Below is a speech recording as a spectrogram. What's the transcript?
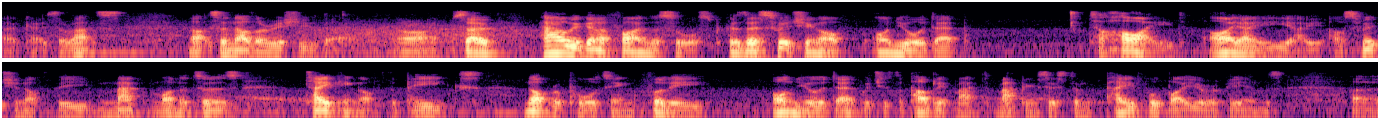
Okay, so that's that's another issue there. All right. So how are we going to find the source? Because they're switching off on EURDEP to hide, IAEA are switching off the map monitors, taking off the peaks, not reporting fully on EURDEP, which is the public map mapping system paid for by Europeans, uh,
